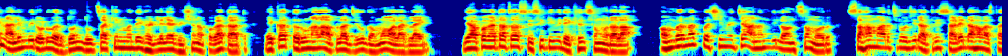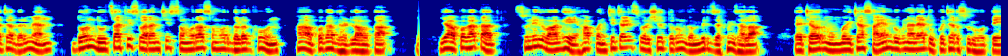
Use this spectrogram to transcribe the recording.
नालिंबी रोडवर दोन दुचाकींमध्ये घडलेल्या भीषण अपघातात एका तरुणाला आपला जीव गमवावा लागलाय. या अपघाताचा सीसीटीव्ही देखील समोर आला. अंबरनाथ पश्चिमेच्या आनंदी लॉन्च समोर सहा मार्च रोजी रात्री साडेदहा वाजताच्या दरम्यान दोन दुचाकी स्वारांची समोरासमोर धडक होऊन हा अपघात घडला होता. या अपघातात सुनील वाघे हा पंचेचाळीस वर्षीय तरुण गंभीर जखमी झाला. त्याच्यावर मुंबईच्या सायन रुग्णालयात उपचार सुरू होते.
